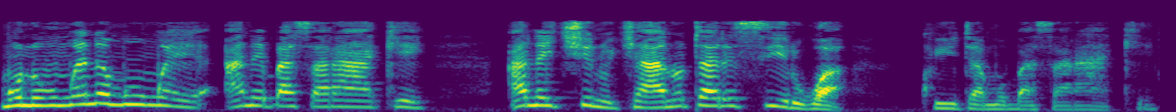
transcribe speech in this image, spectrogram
Munhu mumwe nemumwe ane basa rake ane chinhu chaanotarisirwa kuita mubasa rake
